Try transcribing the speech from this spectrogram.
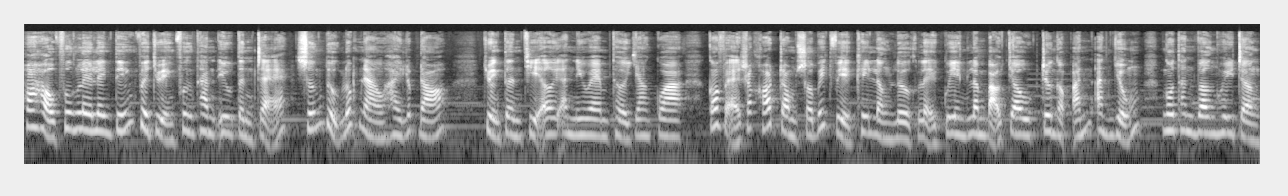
Hoa hậu Phương Lê lên tiếng về chuyện Phương Thanh yêu tình trẻ, sướng được lúc nào hay lúc đó. Chuyện tình chị ơi anh yêu em thời gian qua có vẻ rất hot trong showbiz Việt khi lần lượt Lệ Quyên, Lâm Bảo Châu, Trương Ngọc Ánh, Anh Dũng, Ngô Thanh Vân, Huy Trần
